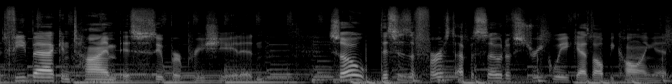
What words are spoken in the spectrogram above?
The feedback and time is super appreciated. So, this is the first episode of Streak Week, as I'll be calling it.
